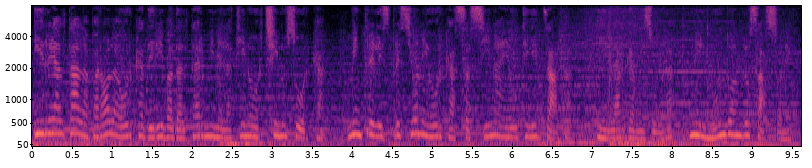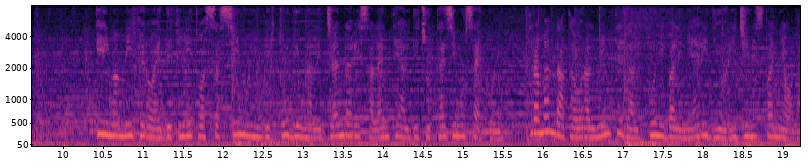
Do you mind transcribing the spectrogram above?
In realtà la parola orca deriva dal termine latino orcinus orca, mentre l'espressione orca assassina è utilizzata, in larga misura, nel mondo anglosassone. Il mammifero è definito assassino in virtù di una leggenda risalente al XVIII secolo, tramandata oralmente da alcuni balenieri di origine spagnola.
